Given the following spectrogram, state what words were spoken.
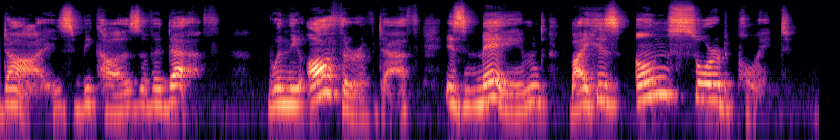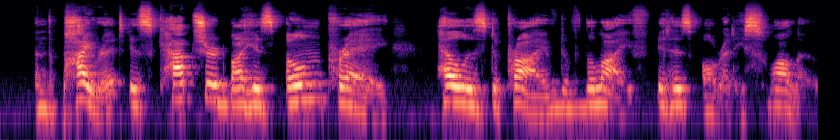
dies because of a death, when the author of death is maimed by his own sword point, and the pirate is captured by his own prey, hell is deprived of the life it has already swallowed.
